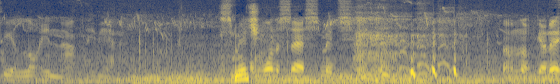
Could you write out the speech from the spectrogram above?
See a lot in that, maybe. I Smidge. want to say a smidge, but I'm not gonna.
